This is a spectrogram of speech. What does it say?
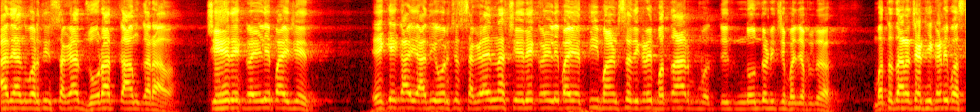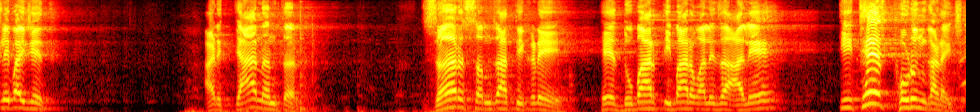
याद्यांवरती सगळ्यात जोरात काम करावं. चेहरे कळले पाहिजेत. एकेका यादीवरचे सगळ्यांना चेहरे कळले पाहिजेत. ती माणसं तिकडे मतदार नोंदणीचे म्हणजे आपलं मतदाराच्या ठिकाणी बसले पाहिजेत. आणि त्यानंतर जर समजा तिकडे हे दुबार तिबारवाले जर आले तिथेच फोडून काढायचे.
